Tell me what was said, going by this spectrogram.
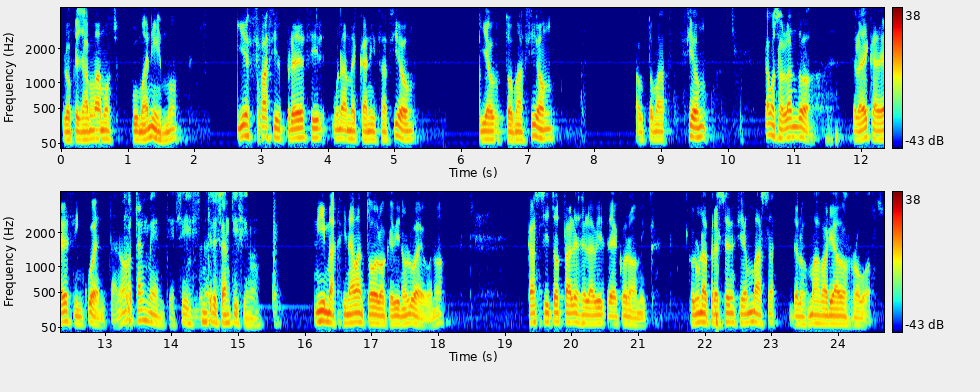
lo que llamamos humanismo y es fácil predecir una mecanización y automación. Automación, estamos hablando de la década del 50, ¿no? Totalmente, sí, es interesantísimo. Ni imaginaban todo lo que vino luego, ¿no? Casi totales de la vida económica con una presencia en masa de los más variados robots,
